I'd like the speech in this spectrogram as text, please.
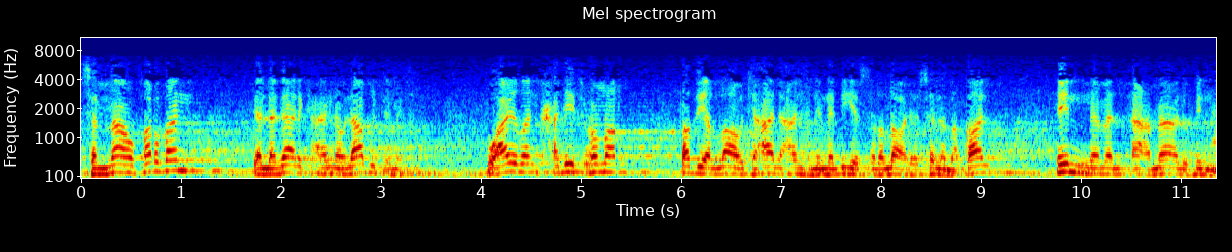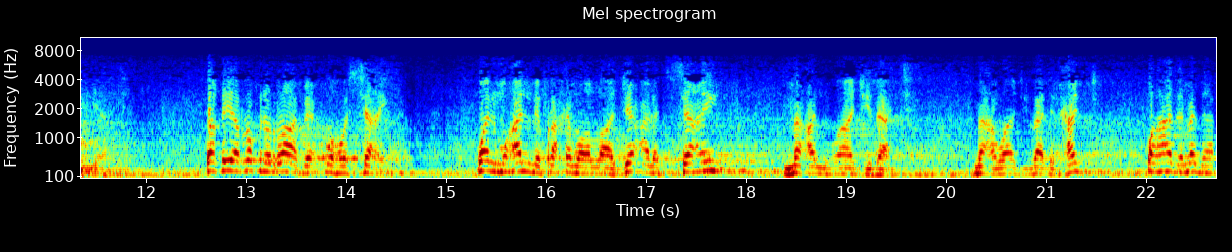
سماه فرضا دل ذلك على أنه لا بد منه. وأيضا حديث عمر رضي الله تعالى عنه أن النبي صلى الله عليه وسلم قال إنما الأعمال بالنيات. بقي الركن الرابع وهو السعي. والمؤلف رحمه الله جعل السعي مع الواجبات مع واجبات الحج وهذا مذهب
